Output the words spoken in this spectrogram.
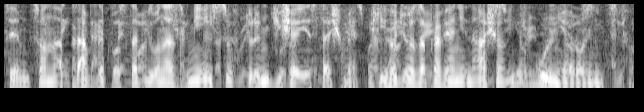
tym, co naprawdę postawiło nas w miejscu, w którym dzisiaj jesteśmy, jeśli chodzi o zaprawianie nasion i ogólnie o rolnictwo.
